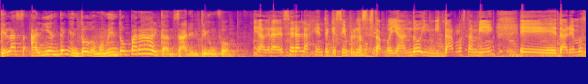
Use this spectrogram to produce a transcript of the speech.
que las alienten en todo momento para alcanzar el triunfo. Y agradecer a la gente que siempre nos está apoyando, invitarlos también, eh, daremos,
